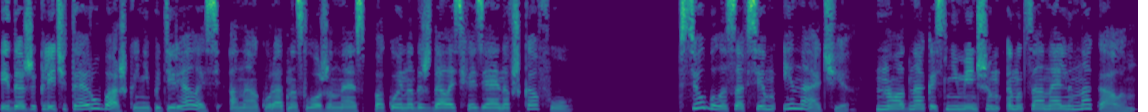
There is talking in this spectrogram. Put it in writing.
и даже клетчатая рубашка не потерялась, она аккуратно сложенная, спокойно дождалась хозяина в шкафу. Все было совсем иначе, но, однако, с не меньшим эмоциональным накалом.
